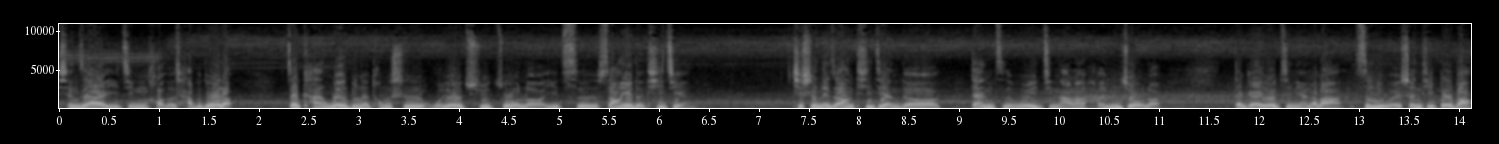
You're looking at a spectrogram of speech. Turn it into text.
现在已经好的差不多了。在看胃病的同时，我又去做了一次商业的体检。其实那张体检的单子我已经拿了很久了，大概有几年了吧。自以为身体倍儿棒，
